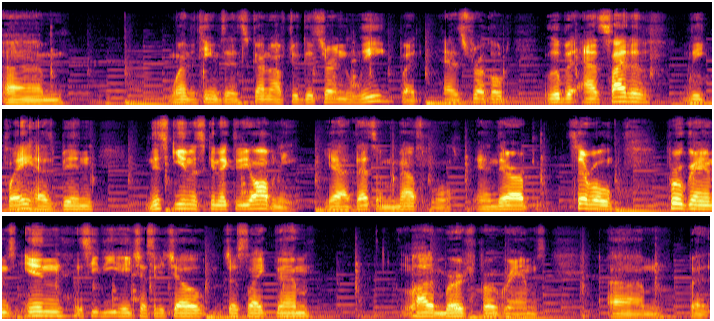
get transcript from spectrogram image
Um, one of the teams that's gone off to a good start in the league but has struggled a little bit outside of league play has been Niskayuna Schenectady Albany. Yeah, that's a mouthful. And there are several programs in the CDHSHL just like them. A lot of merged programs. Um, but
